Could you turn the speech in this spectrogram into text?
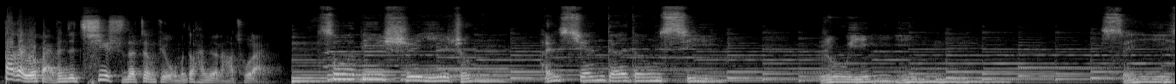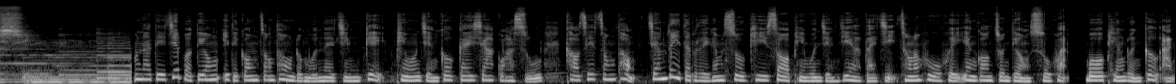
大概有百分之七十的证据，我们都还没有拿出来。作弊是一种很玄的东西，如影随形。那在节目中一直讲总统论文的真假，评文正个改写歌词，考测总统针对特别地检署起诉评文正这样代志，从来不回应讲尊重司法，无评论个案，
